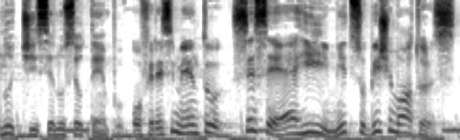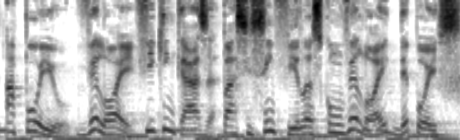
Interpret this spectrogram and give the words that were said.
Notícia no seu tempo. Oferecimento CCR e Mitsubishi Motors. Apoio Veloy. Fique em casa. Passe sem filas com o Veloy depois.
